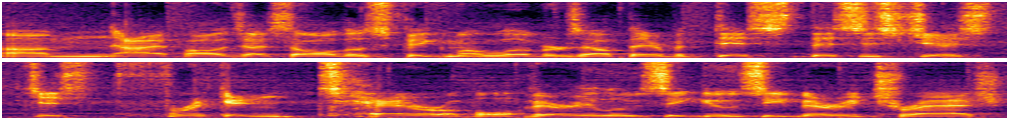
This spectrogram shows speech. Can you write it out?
Um, I apologize to all those Figma lovers out there, but this, this is just, just freaking terrible. Very loosey-goosey, very trash,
